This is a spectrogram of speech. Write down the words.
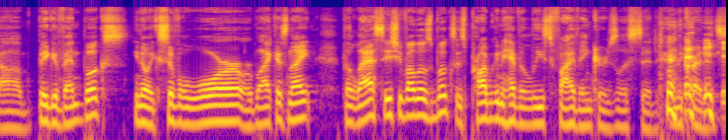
uh, big event books, you know, like Civil War or Blackest Night, the last issue of all those books is probably going to have at least five inkers listed in the credits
